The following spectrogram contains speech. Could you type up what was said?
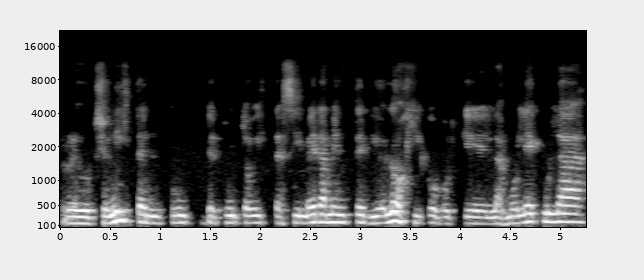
reduccionista en el punto, del punto de vista así meramente biológico, porque las moléculas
